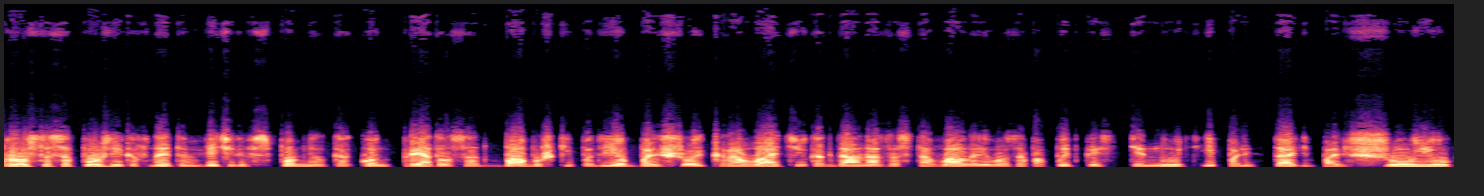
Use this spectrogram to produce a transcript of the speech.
Просто Сапожников на этом вечере вспомнил, как он прятался от бабушки под ее большой кроватью, когда она заставала его за попыткой стянуть и полистать большую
